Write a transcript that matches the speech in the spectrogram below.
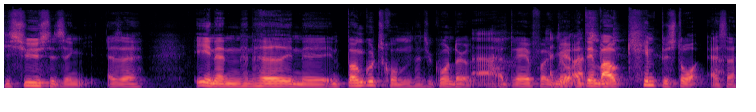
de sygeste ting. Altså, en af dem, han havde en, øh, en bongotrumme, han skulle gå rundt og, Ah, og dræbe folk ja, med, og den var jo kæmpestor. Altså,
